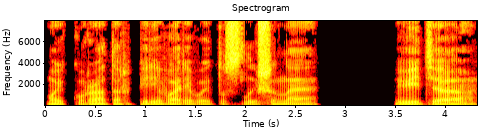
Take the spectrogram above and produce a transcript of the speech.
Мой куратор переваривает услышанное. «Витя,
